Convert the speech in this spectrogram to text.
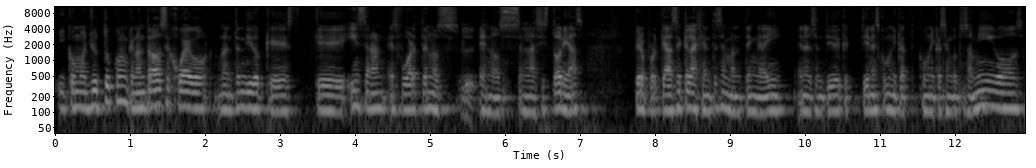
Y como YouTube como que no ha entrado a ese juego, no ha entendido que, es, que Instagram es fuerte en, los, en, los, en las historias, pero porque hace que la gente se mantenga ahí, en el sentido de que tienes comunicación con tus amigos,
